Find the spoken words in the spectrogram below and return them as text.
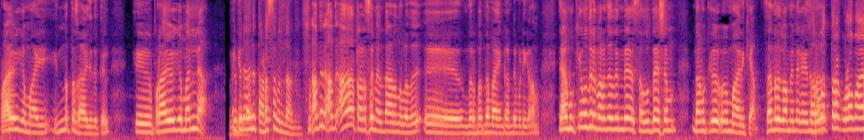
പ്രായോഗികമായി ഇന്നത്തെ സാഹചര്യത്തിൽ പ്രായോഗികമല്ല. പിന്നെ അതിന് തടസ്സം എന്താണ്? അതിന് അത് ആ തടസ്സം എന്താണെന്നുള്ളത് നിർബന്ധമായും കണ്ടുപിടിക്കണം. ഞാൻ മുഖ്യമന്ത്രി പറഞ്ഞതിന്റെ സതുദ്ദേശം നമുക്ക് മാനിക്കാം. സെൻട്രൽ ഗവൺമെന്റിന്റെ കയ്യിൽ സർവത്ര കുളമായ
